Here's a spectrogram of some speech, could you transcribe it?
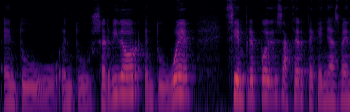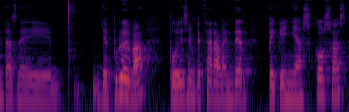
en tu, en tu servidor, en tu web, siempre puedes hacer pequeñas ventas de, de prueba, puedes empezar a vender pequeñas cosas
